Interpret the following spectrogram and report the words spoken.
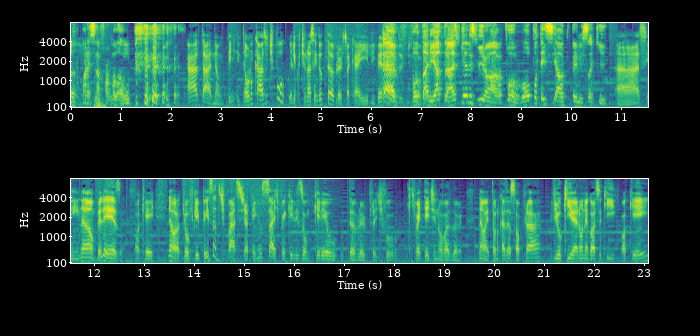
marca que aparece na Fórmula 1. Ah, tá. Não, então no caso, tipo, ele continua sendo o Tumblr, só que aí É, liberado. de voltaria novo. atrás porque eles viram, ah, pô, o potencial que tem nisso aqui. Ah, sim, não, beleza. Ok. Não, é que eu fiquei pensando, tipo, ah, se já tem o site, por que eles vão querer o, o Tumblr pra, tipo, o que, que vai ter de inovador? Não, então no caso é só pra. Viu que era um negócio que, ok,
